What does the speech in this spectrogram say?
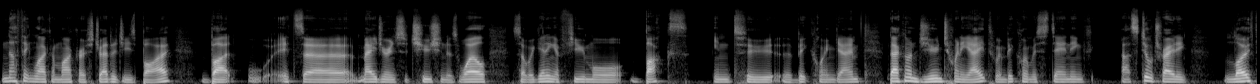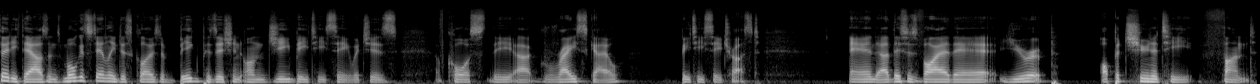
Nothing like a MicroStrategies buy, but it's a major institution as well. So we're getting a few more bucks into the Bitcoin game. Back on June 28th, when Bitcoin was standing, uh, still trading low 30,000s, Morgan Stanley disclosed a big position on GBTC, which is, of course, the uh, grayscale BTC trust. And uh, this is via their Europe Opportunity Fund.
